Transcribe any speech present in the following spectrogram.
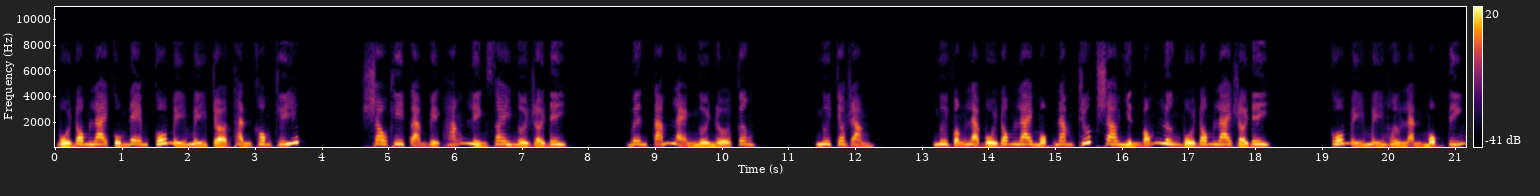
Bùi Đông Lai cũng đem cố Mỹ Mỹ trở thành không khí. Sau khi tạm biệt hắn liền xoay người rời đi. Bên tám lạng người nửa cân. Ngươi cho rằng. Ngươi vẫn là Bùi Đông Lai một năm trước sao nhìn bóng lưng Bùi Đông Lai rời đi. Cố Mỹ Mỹ hừ lạnh một tiếng.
